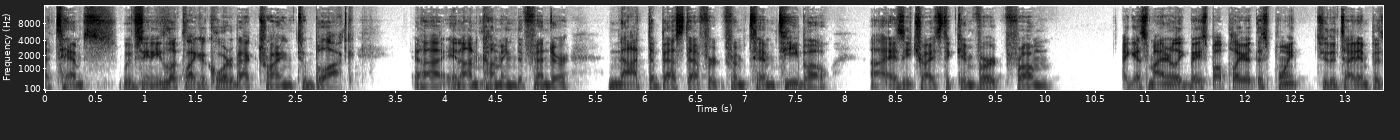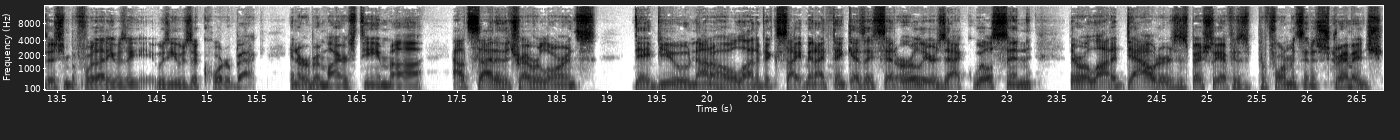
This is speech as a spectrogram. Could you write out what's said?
attempts we've seen. He looked like a quarterback trying to block uh, an oncoming defender. Not the best effort from Tim Tebow uh, as he tries to convert from, I guess, minor league baseball player at this point to the tight end position. Before that, he was a was he was a quarterback in Urban Meyer's team. Uh, outside of the Trevor Lawrence debut, not a whole lot of excitement. I think, as I said earlier, Zach Wilson. There were a lot of doubters, especially after his performance in a scrimmage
